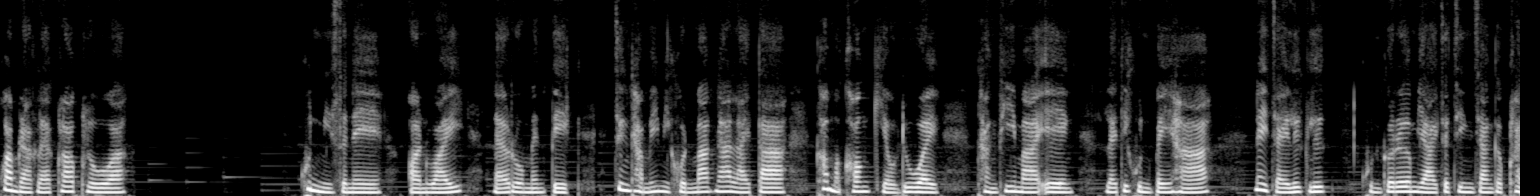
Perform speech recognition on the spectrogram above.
ความรักและครอบครัว คุณมีเสน่ห์อ่อนไหวและโรแมนติก จึงทำให้มีคนมากหน้าหลายตาเข้ามาข้องเกี่ยวด้วย ทั้งที่มาเอง และที่คุณไปหา ในใจลึกๆ คุณก็เริ่มอยากจะจริงจังกับใคร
